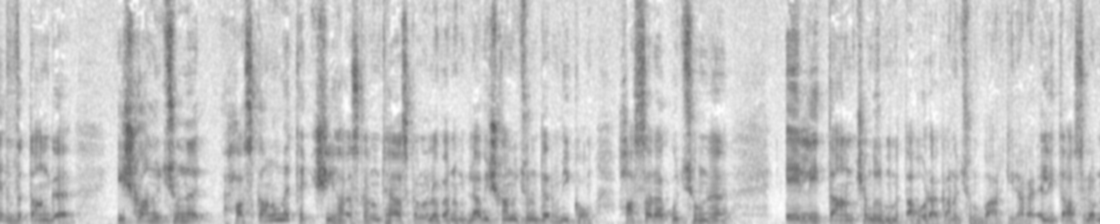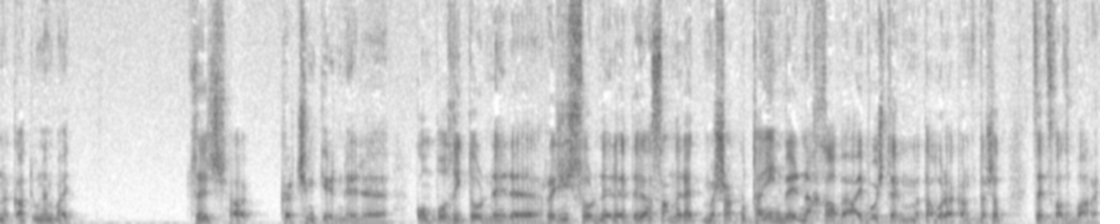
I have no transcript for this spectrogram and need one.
Այդ վտանգը իշխանությունը հասկանում է թե չի հասկանում, թե հասկանալով անում։ Լավ, իշխանությունը դեռ մի կողմ, հասարակությունը, էլիտան, չեմ ուզում մտավորականություն բար կիրառել։ Էլիտա ասելով նկատի ունեմ այդ ձեր հա կրչընկերները, կոմպոզիտորները, ռեժիսորները, դերասանները, այդ մշակութային վերնախավը, այ ոչ թե մտավորականություն, դա շատ ծեծված բառ է։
